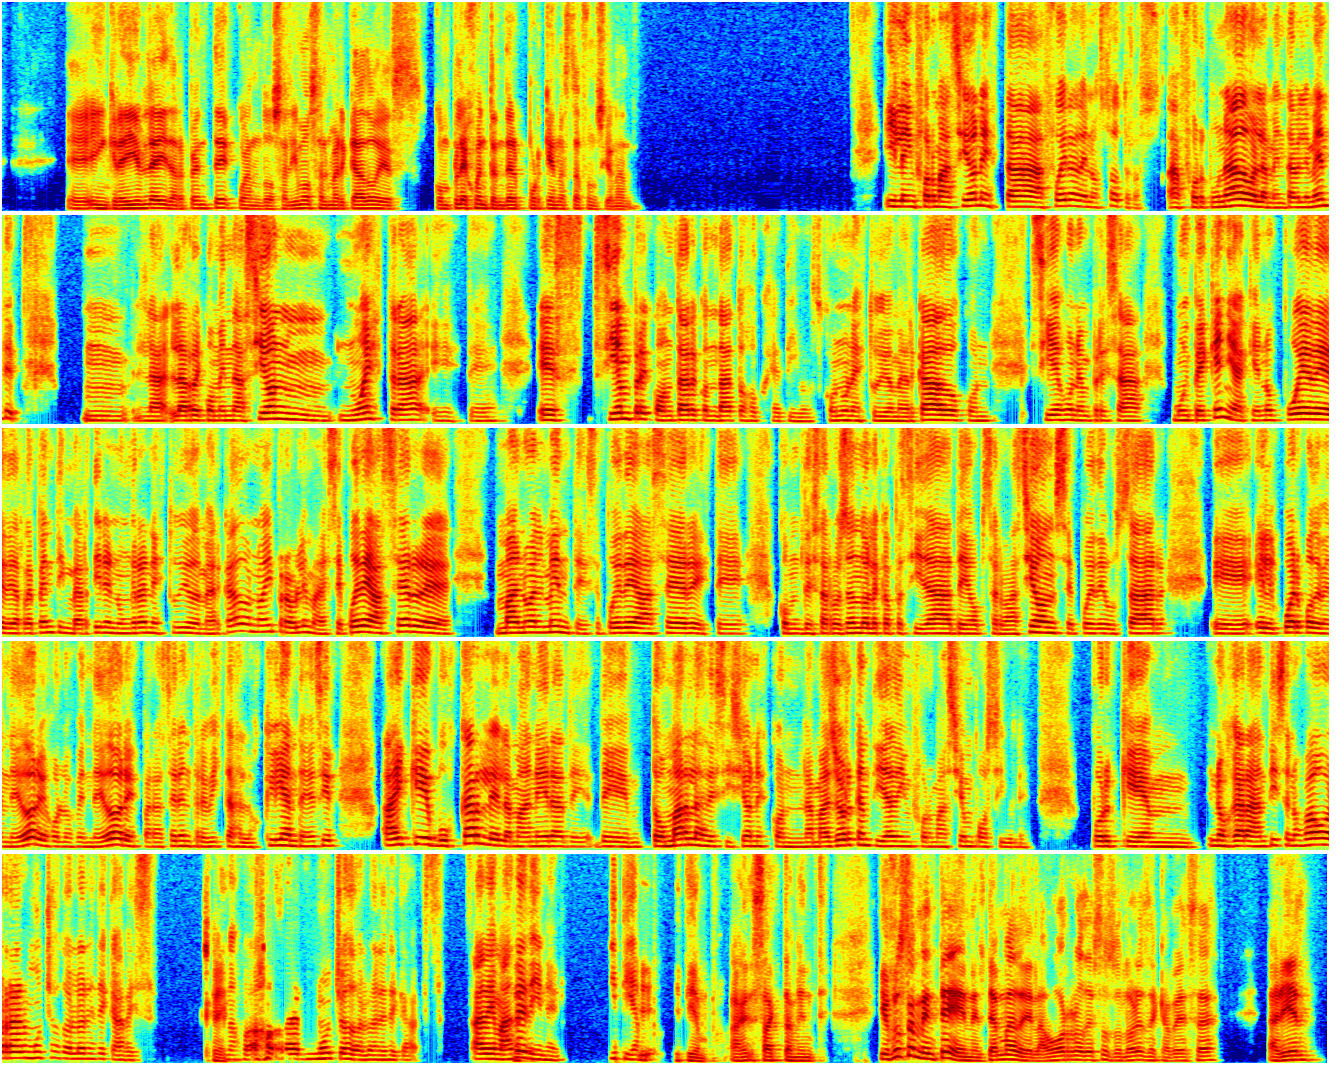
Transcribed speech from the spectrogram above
eh, increíble y de repente cuando salimos al mercado es complejo entender por qué no está funcionando. Y la información está fuera de nosotros, afortunada o lamentablemente. mm, la, recomendación nuestra este, es siempre contar con datos objetivos, con un estudio de mercado, con si es una empresa muy pequeña que no puede de repente invertir en un gran estudio de mercado, no hay problema, se puede hacer... Manualmente, se puede hacer este, con, desarrollando la capacidad de observación, se puede usar eh, el cuerpo de vendedores o los vendedores para hacer entrevistas a los clientes, es decir, hay que buscarle la manera de, de tomar las decisiones con la mayor cantidad de información posible, porque mm, nos garantiza, nos va a ahorrar muchos dolores de cabeza. Nos va a ahorrar muchos dolores de cabeza, además de dinero. Y tiempo. Y, tiempo, ah, exactamente. Y justamente en el tema del ahorro de esos dolores de cabeza, Ariel,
